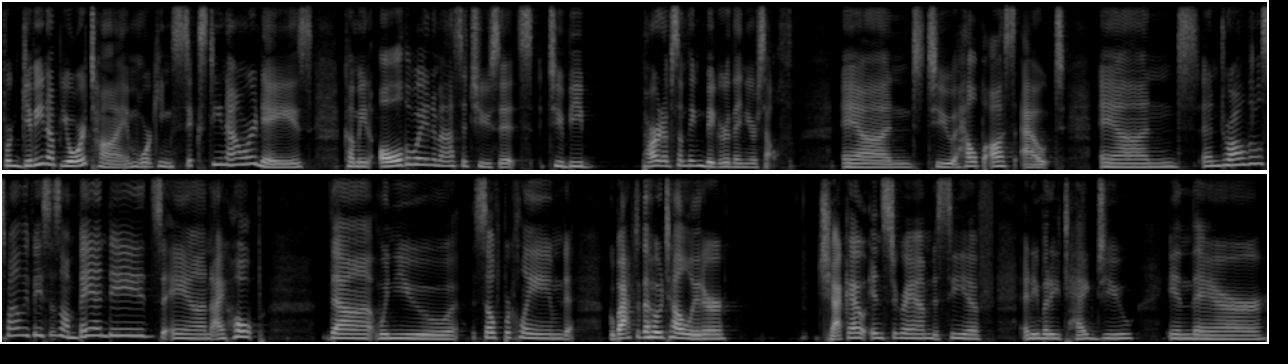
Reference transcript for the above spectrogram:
for giving up your time, working 16 hour days, coming all the way to Massachusetts to be part of something bigger than yourself and to help us out and and draw little smiley faces on band-aids and i hope that when you self-proclaimed go back to the hotel later check out instagram to see if anybody tagged you in their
